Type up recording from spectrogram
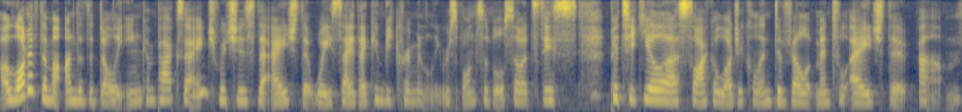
a lot of them are under the doli incapax age, which is the age that we say they can be criminally responsible. So it's this particular psychological and developmental age that um,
